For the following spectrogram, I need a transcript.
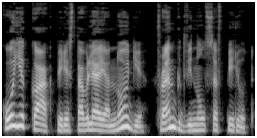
Кое-как, переставляя ноги, Фрэнк двинулся вперед.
